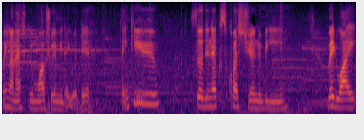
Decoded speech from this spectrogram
bring an ice cream while showing me that you're there. Thank you. So the next question will be where do I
